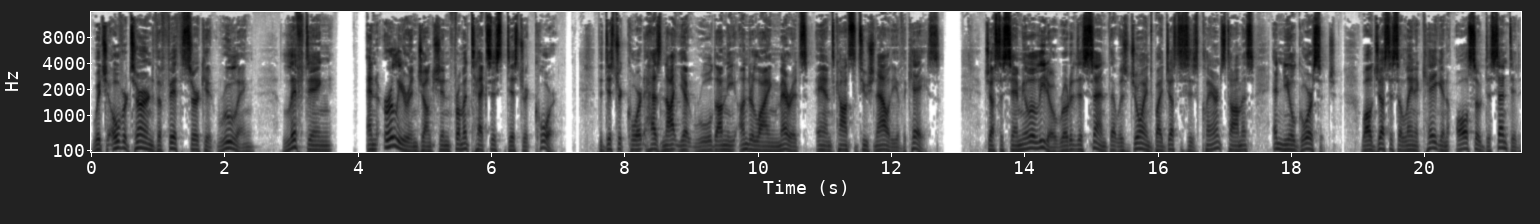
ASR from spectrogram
which overturned the Fifth Circuit ruling, lifting an earlier injunction from a Texas district court. The district court has not yet ruled on the underlying merits and constitutionality of the case. Justice Samuel Alito wrote a dissent that was joined by Justices Clarence Thomas and Neil Gorsuch. While Justice Elena Kagan also dissented,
